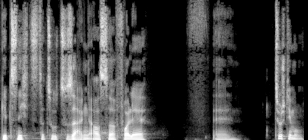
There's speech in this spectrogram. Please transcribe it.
gibt's nichts dazu zu sagen, außer volle äh, Zustimmung.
